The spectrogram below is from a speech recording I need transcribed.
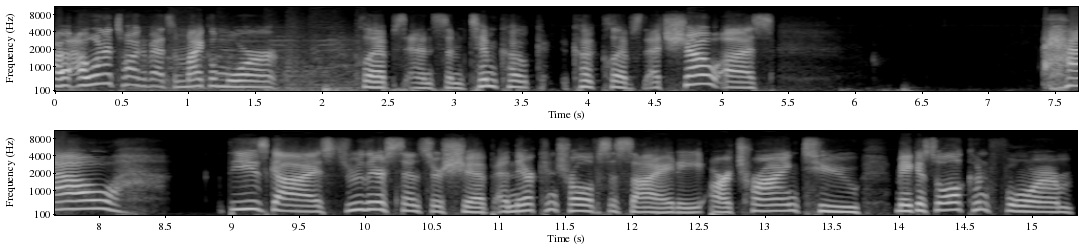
I, I want to talk about some Michael Moore clips and some Tim Cook, Cook clips that show us how these guys, through their censorship and their control of society, are trying to make us all conform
